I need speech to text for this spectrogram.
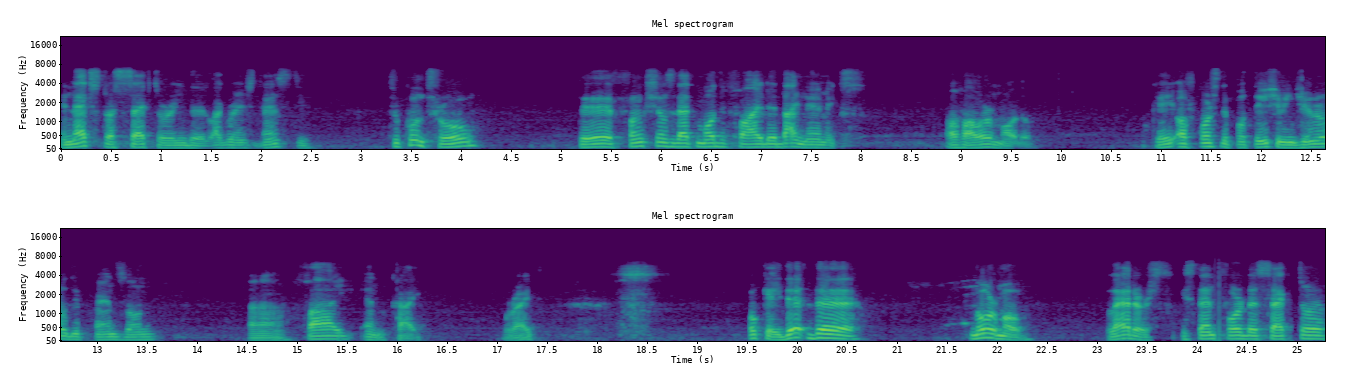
an extra sector in the Lagrange density to control the functions that modify the dynamics of our model. Okay, of course, the potential in general depends on uh, phi and chi, right? Okay, the, the normal letters stand for the sector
